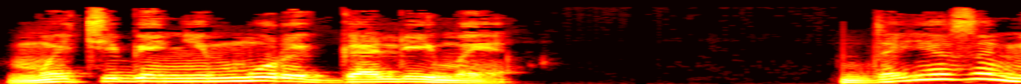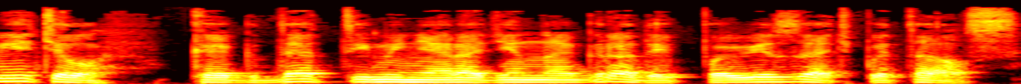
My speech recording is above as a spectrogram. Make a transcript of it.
Мы тебе не муры галимые. Да я заметил, когда ты меня ради награды повязать пытался.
